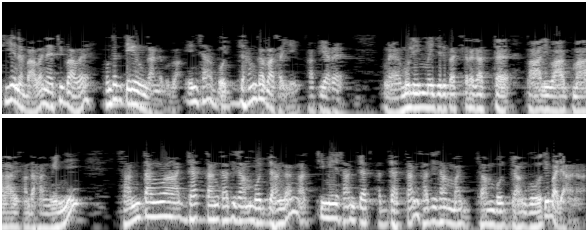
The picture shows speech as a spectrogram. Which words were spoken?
තියෙන බව නැති බව හොඳට තේරුම් ගන්න පුළුවන්. ඒ නිසා බොජ්ජංග වශයෙන් අපි අර මුලින්ම ඉදිරිපත් කරගත්ත pāli වාග්මාලාවේ සඳහන් වෙන්නේ සන්තං වා අජ්ජත්තං සති සම්බොජ්ජංගං අච්චිමේ සංජත් අජ්ජත්තං සති සම්බොජ්ජංගෝති බජානා.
